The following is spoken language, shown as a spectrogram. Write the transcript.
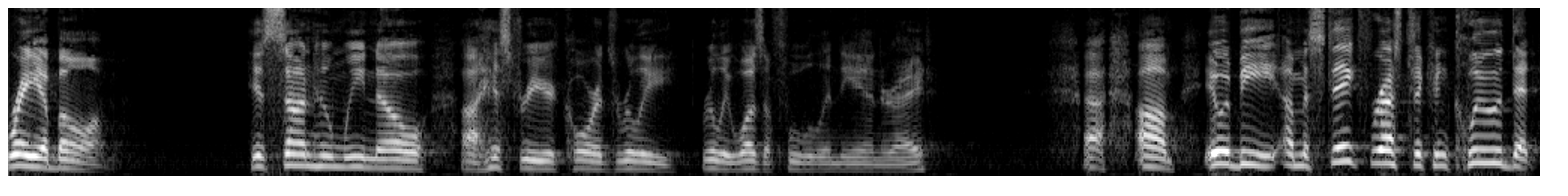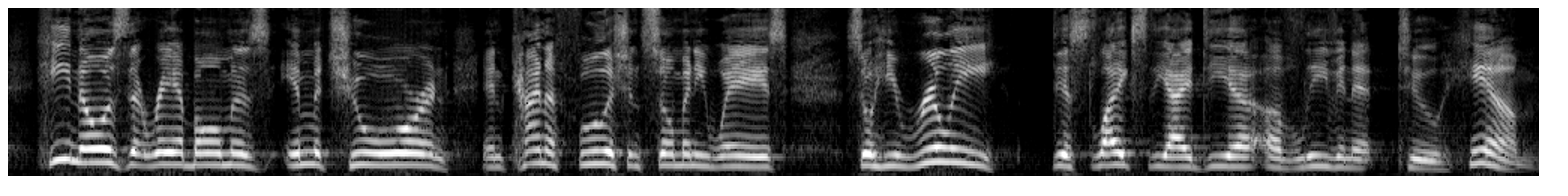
Rehoboam, his son, whom we know uh, history records really, really was a fool in the end, right? Uh, um, it would be a mistake for us to conclude that he knows that Rehoboam is immature and, and kind of foolish in so many ways, so he really dislikes the idea of leaving it to him.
